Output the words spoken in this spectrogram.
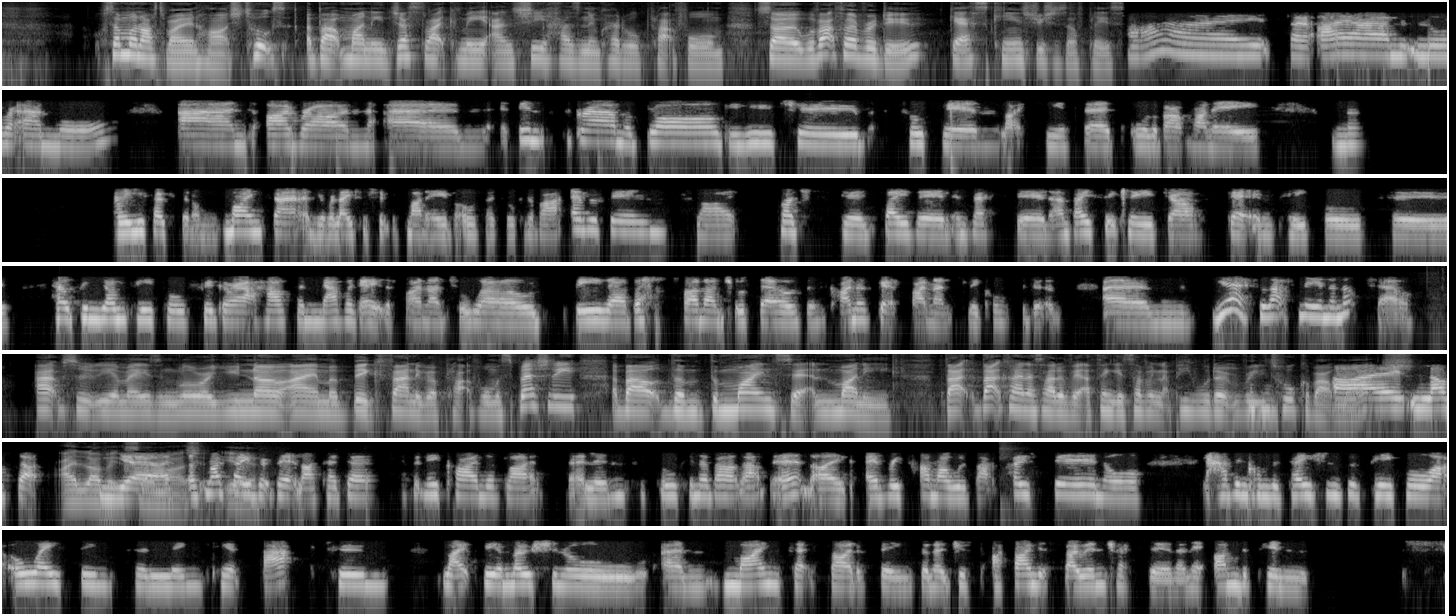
someone after my own heart. She talks about money just like me, and she has an incredible platform. So, without further ado, guest, can you introduce yourself, please? Hi, so I am Laura Ann Moore and I run um, Instagram, a blog, a YouTube, talking, like you said, all about money. Really focusing on mindset and your relationship with money, but also talking about everything like budgeting, saving, investing, and basically just getting people to helping young people figure out how to navigate the financial world, be their best financial selves, and kind of get financially confident. Um, yeah, so that's me in a nutshell. Absolutely amazing, Laura. You know I am a big fan of your platform, especially about the the mindset and money. That that kind of side of it, I think is something that people don't really talk about much. I love that. I love it yeah, so much. That's my Yeah. favourite bit. Like I definitely kind of like fell into talking about that bit. Like every time I was like posting or having conversations with people, I always seem to link it back to like the emotional and mindset side of things. And it just, I find it so interesting and it underpins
